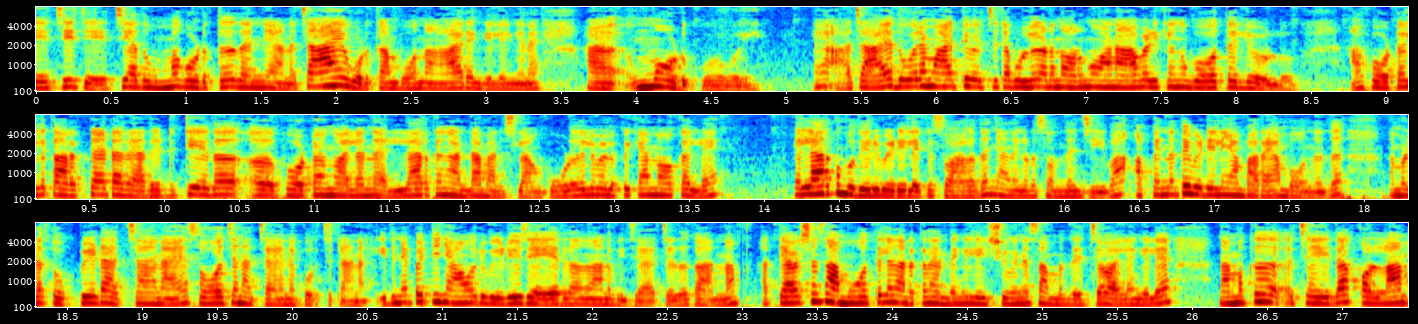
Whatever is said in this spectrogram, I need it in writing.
ചേച്ചി ചേച്ചി അത് ഉമ്മ കൊടുത്തത് തന്നെയാണ്. ചായ കൊടുക്കാൻ പോകുന്ന ആരെങ്കിലും ഇങ്ങനെ ഉമ്മ കൊടുക്കുമോ പോയി? ആ ചായ ദൂരെ മാറ്റി വെച്ചിട്ട് പുള്ളി കിടന്ന് ഉറങ്ങുവാണ്. ആ വഴിക്കങ്ങ് പോകത്തല്ലേ ഉള്ളൂ. ആ ഫോട്ടോയിൽ കറക്റ്റായിട്ട് അറിയാം. അത് എഡിറ്റ് ചെയ്ത ഫോട്ടോ ഒന്നും അല്ലെന്ന് എല്ലാവർക്കും കണ്ടാൽ മനസ്സിലാവും. കൂടുതൽ വെളുപ്പിക്കാൻ നോക്കല്ലേ? എല്ലാവർക്കും പുതിയൊരു വീഡിയോയിലേക്ക് സ്വാഗതം. ഞാൻ നിങ്ങളുടെ സ്വന്തം ജീവ. അപ്പം ഇന്നത്തെ വീഡിയോയിൽ ഞാൻ പറയാൻ പോകുന്നത് നമ്മുടെ തൊപ്പിയുടെ അച്ചായനായ സോജൻ അച്ചായനെ കുറിച്ചിട്ടാണ്. ഇതിനെപ്പറ്റി ഞാൻ ഒരു വീഡിയോ ചെയ്യരുതെന്നാണ് വിചാരിച്ചത്. കാരണം അത്യാവശ്യം സമൂഹത്തിൽ നടക്കുന്ന എന്തെങ്കിലും ഇഷ്യൂവിനെ സംബന്ധിച്ചോ അല്ലെങ്കിൽ നമുക്ക് ചെയ്താൽ കൊള്ളാം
